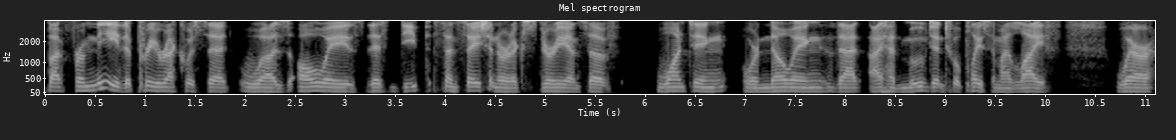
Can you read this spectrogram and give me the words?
But for me the prerequisite was always this deep sensation or experience of wanting or knowing that i had moved into a place in my life where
